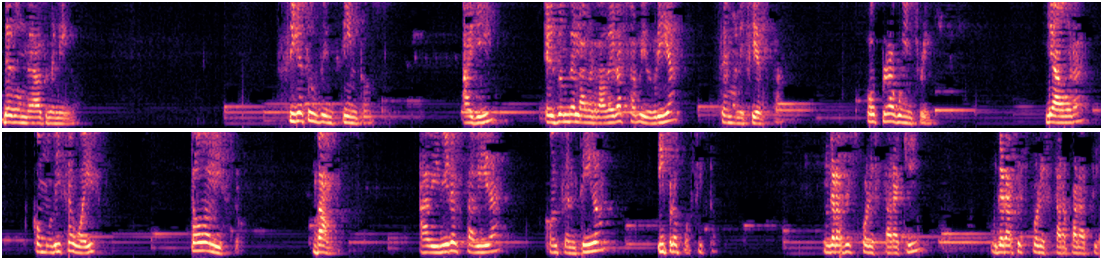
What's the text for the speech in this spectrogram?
de donde has venido. Sigue tus instintos. Allí es donde la verdadera sabiduría se manifiesta. Oprah Winfrey. Y ahora, como dice Weiss, todo listo. Vamos a vivir esta vida con sentido y propósito. Gracias por estar aquí. Gracias por estar para ti.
